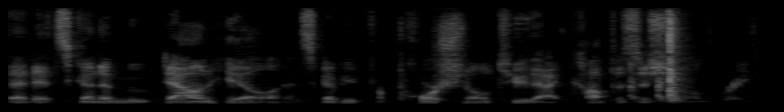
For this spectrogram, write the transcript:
that it's going to move downhill and it's going to be proportional to that compositional gradient.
